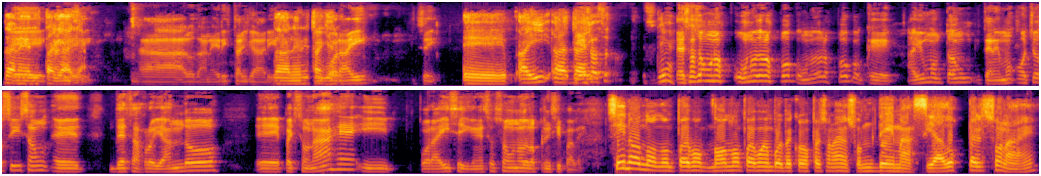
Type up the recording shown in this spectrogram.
Daenerys eh, Targaryen. Claro, Daenerys Targaryen. Daenerys Y por Targaryen. ahí, sí. Eh, ahí, ah, ahí- esos, esos son unos, uno de los pocos, uno de los pocos que hay un montón. Tenemos ocho seasons eh, desarrollando eh, personajes y por ahí siguen. Esos son uno de los principales. Sí, no, no, no podemos, no nos podemos envolver con los personajes, son demasiados personajes.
